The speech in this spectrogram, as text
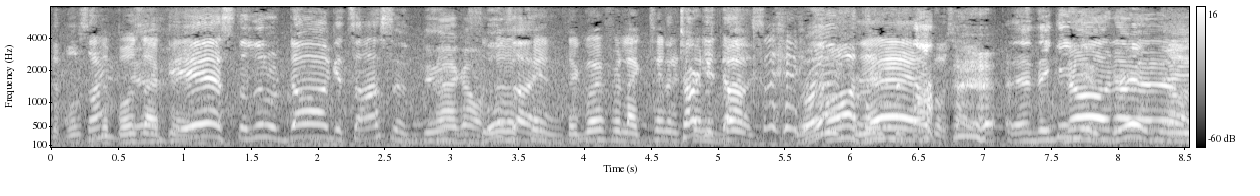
The bullseye? The bullseye pin. Yes, the little dog. It's awesome, dude. Yeah, I got It's little Bullseye. pin. They're going for like ten The or twenty Target bucks. dog. Really? Oh, yeah. Oh, sorry. And they give No, you no, a grip. no, no. man.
